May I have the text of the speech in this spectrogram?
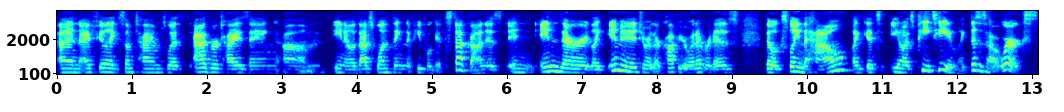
And i feel like sometimes with advertising um, you know that's one thing that people get stuck on is in in their like image or their copy or whatever it is they'll explain the how. Like it's you know it's pt and like this is how it works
